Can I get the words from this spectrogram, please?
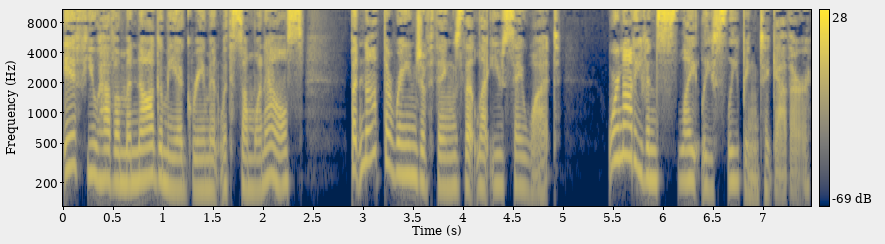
if you have a monogamy agreement with someone else, but not the range of things that let you say what. We're not even slightly sleeping together,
